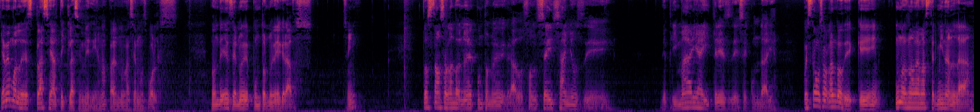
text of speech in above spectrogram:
llamémosles clase alta y clase media. Para no hacernos bolas, donde es de 9.9 grados, ¿sí? Entonces estamos hablando de 9.9 grados, son 6 años de, de primaria y 3 de secundaria. Pues estamos hablando de que unos nada más terminan la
